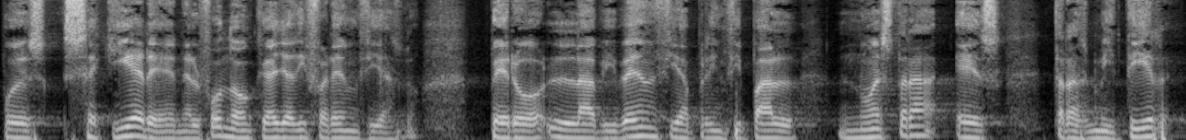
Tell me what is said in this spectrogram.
pues se quiere en el fondo, aunque haya diferencias. Pero la vivencia principal nuestra es transmitir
